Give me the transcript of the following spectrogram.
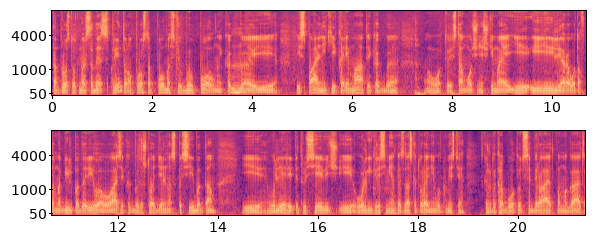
там просто вот Mercedes Sprinter, он просто полностью был полный, как угу. бы, и, и спальники, и карематы, как бы, вот, то есть там очень ощутимая, и, и Лера вот автомобиль подарила УАЗе, как бы, за что отдельно спасибо там, и Валерий Петрусевич, и Ольги Герасименко, с которой они вот вместе скажем так, работают, собирают, помогают.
